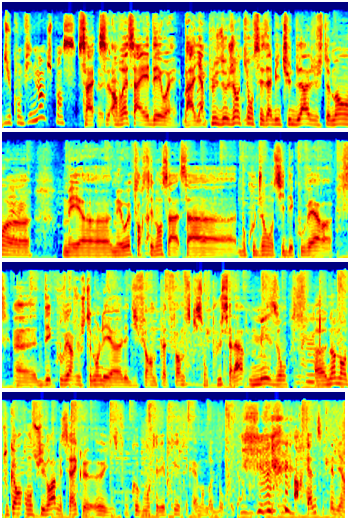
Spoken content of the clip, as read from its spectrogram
du confinement, je pense. Ça, en vrai, ça a aidé, ouais. Bah, il y a plus de gens qui ont ces habitudes-là, justement. euh, mais, euh, mais ouais, forcément, ça, ça, beaucoup de gens ont aussi découvert, euh, découvert justement les, les différentes plateformes qui sont plus à la maison. Ouais. Non, mais en tout cas, on suivra. Mais c'est vrai que eux, ils font qu'augmenter les prix. Et t'es quand même en mode bon. Arcane, c'était bien.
